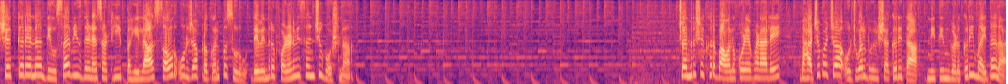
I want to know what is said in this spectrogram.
शेतकऱ्यांना दिवसा वीज देण्यासाठी पहिला सौर ऊर्जा प्रकल्प सुरू. देवेंद्र फडणवीसांची घोषणा. चंद्रशेखर बावनकुळे म्हणाले भाजपच्या उज्ज्वल भविष्याकरिता नितीन गडकरी मैदानात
